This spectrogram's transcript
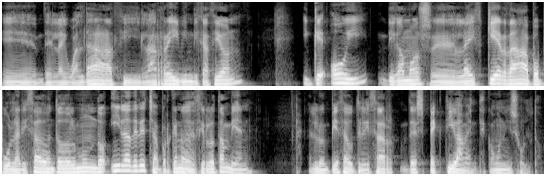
eh, de la igualdad y la reivindicación y que hoy, digamos, eh, la izquierda ha popularizado en todo el mundo y la derecha, por qué no decirlo también, lo empieza a utilizar despectivamente, como un insulto.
